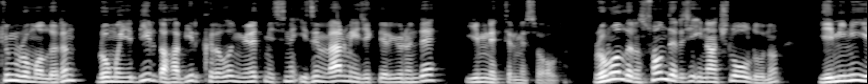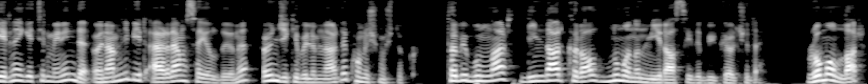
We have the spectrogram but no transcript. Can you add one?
tüm Romalıların Roma'yı bir daha bir kralın yönetmesine izin vermeyecekleri yönünde yemin ettirmesi oldu. Romalıların son derece inançlı olduğunu, yemini yerine getirmenin de önemli bir erdem sayıldığını önceki bölümlerde konuşmuştuk. Tabi bunlar dindar kral Numa'nın mirasıydı büyük ölçüde. Romalılar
